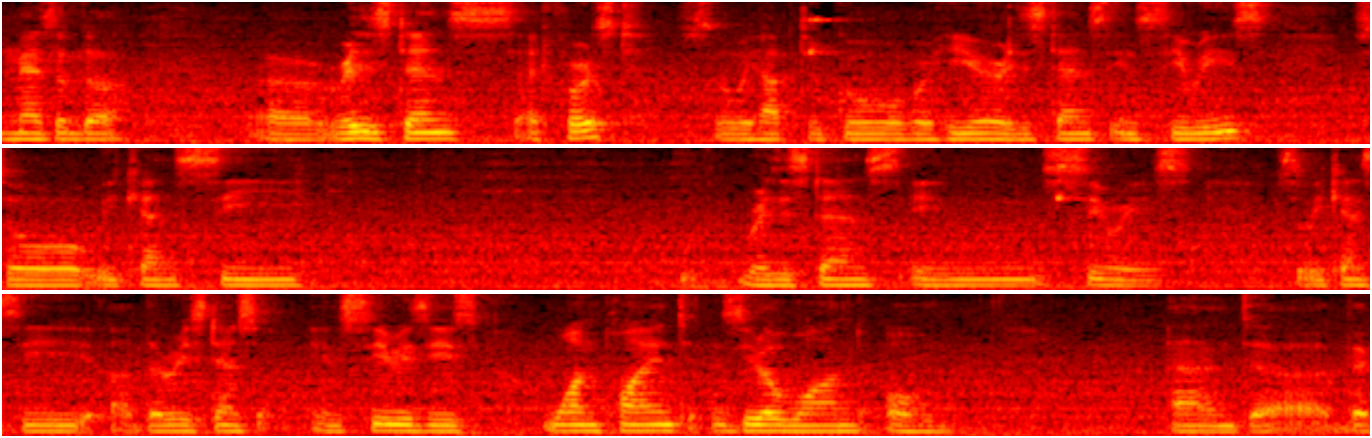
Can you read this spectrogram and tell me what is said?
measure the uh, resistance at first. So we have to go over here resistance in series so we can see resistance in series. So we can see uh, the resistance in series is 1.01 ohm and uh, the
